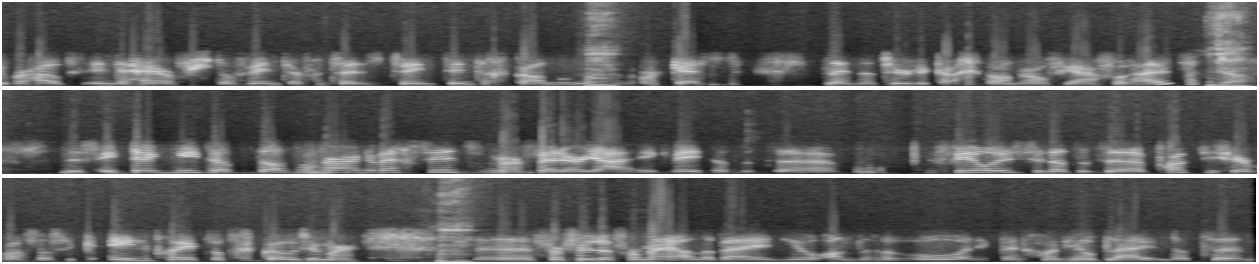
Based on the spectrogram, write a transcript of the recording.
überhaupt in de herfst of winter van 2022 kan. Omdat Hm. een orkest plant natuurlijk echt anderhalf jaar vooruit. Ja. Dus ik denk niet dat dat elkaar in de weg zit. Maar verder, ja, ik weet dat het eh, veel is. En dat het eh, praktischer was als ik één project had gekozen. Maar Hm. ze vervullen voor mij allebei een heel andere rol. En ik ben gewoon heel blij om dat ehm,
